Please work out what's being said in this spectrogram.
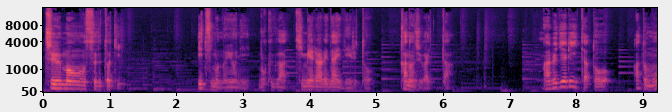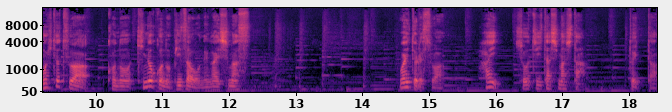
注文をする時いつものように僕が決められないでいると彼女が言った。マルゲリータとあともう一つはこのキノコのピザをお願いします。ウェイトレスは「はい承知いたしました」と言った。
